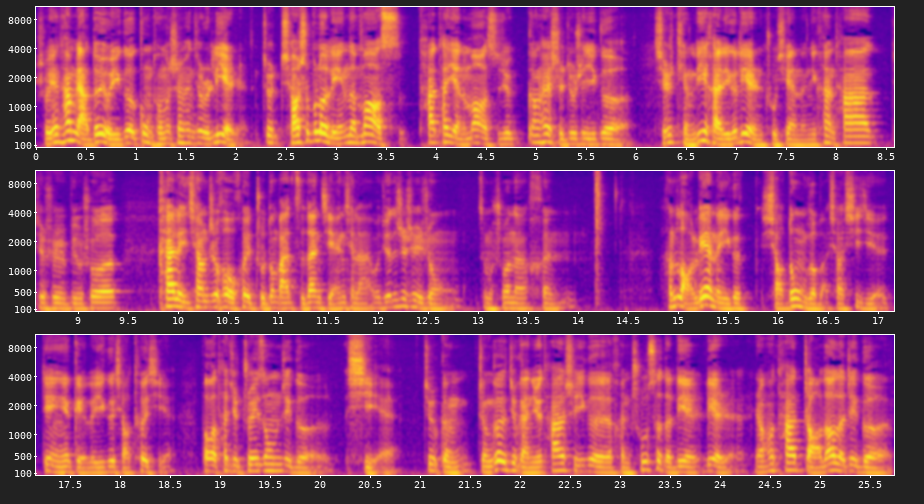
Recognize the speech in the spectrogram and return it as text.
首先他们俩都有一个共同的身份，就是猎人。就是乔什·布洛林的 Mouse，他他演的 Mouse 就刚开始就是一个其实挺厉害的一个猎人出现的。你看他就是比如说开了一枪之后会主动把子弹捡起来，我觉得这是一种怎么说呢，很很老练的一个小动作吧，小细节。电影也给了一个小特写，包括他去追踪这个血。就跟整个就感觉他是一个很出色的猎猎人，然后他找到了这个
